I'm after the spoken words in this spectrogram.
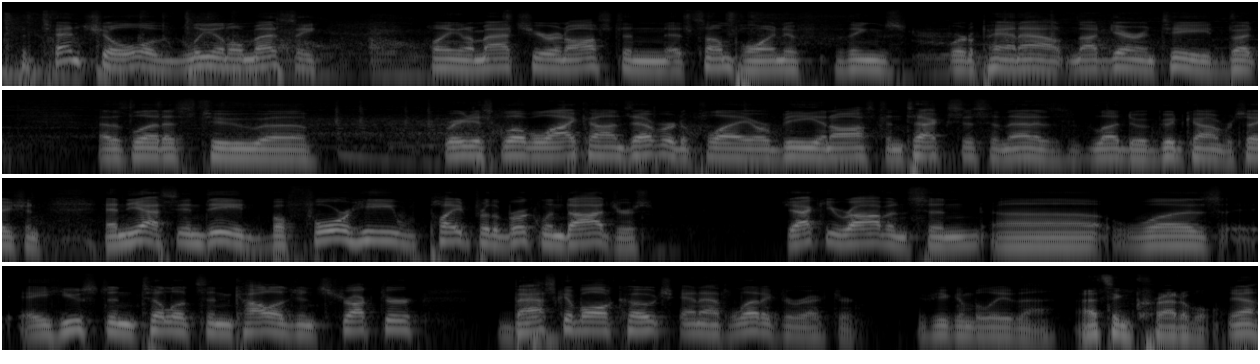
potential of Lionel Messi playing in a match here in Austin at some point if things were to pan out. Not guaranteed, but that has led us to uh, greatest global icons ever to play or be in Austin, Texas, and that has led to a good conversation. And yes, indeed, before he played for the Brooklyn Dodgers, Jackie Robinson uh, was a Houston Tillotson College instructor, basketball coach, and athletic director, if you can believe that. That's incredible. Yeah.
